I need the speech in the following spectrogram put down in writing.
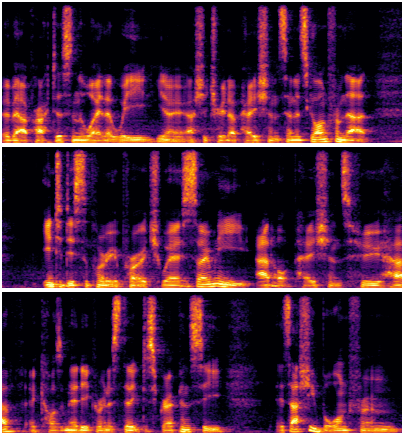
of our practice and the way that we you know actually treat our patients, and it's gone from that interdisciplinary approach where so many adult patients who have a cosmetic or an aesthetic discrepancy, it's actually born from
